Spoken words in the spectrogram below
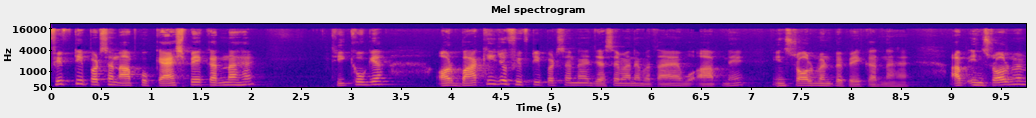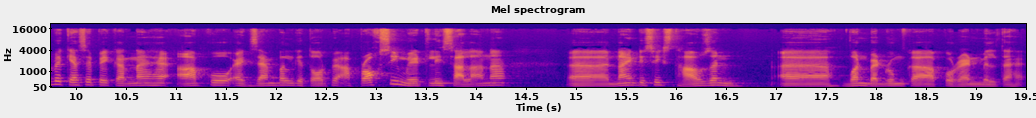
50 परसेंट आपको कैश पे करना है। ठीक हो गया। और बाकी जो 50 परसेंट है, जैसे मैंने बताया, वो आपने इंस्टॉलमेंट पे पे करना है। अब इंस्टॉलमेंट पे कैसे पे करना है? आपको एग्ज़ाम्पल के तौर पे अप्रॉक्सीमेटली सालाना ninety six thousand one bedroom का आपको रेंट मिलता है।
